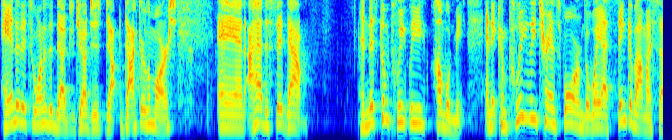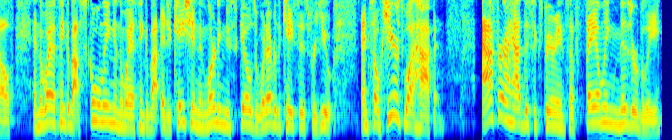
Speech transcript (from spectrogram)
handed it to one of the judges, Dr. LaMarche, and I had to sit down. And this completely humbled me and it completely transformed the way I think about myself and the way I think about schooling and the way I think about education and learning new skills or whatever the case is for you. And so here's what happened. After I had this experience of failing miserably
